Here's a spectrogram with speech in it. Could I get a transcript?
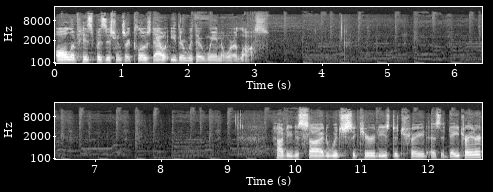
All of his positions are closed out either with a win or a loss. How do you decide which securities to trade as a day trader?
